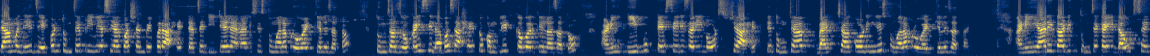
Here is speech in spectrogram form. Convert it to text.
त्यामध्ये जे पण तुमचे प्रिव्हियस इयर क्वेश्चन पेपर आहेत त्याचे डिटेल अनालिसिस तुम्हाला प्रोव्हाइड केलं जातं. तुमचा जो काही सिलेबस आहे तो कंप्लीट कव्हर केला जातो. आणि ई बुक टेस्ट सिरीज आणि नोट्स जे आहेत ते तुमच्या बॅचच्या अकॉर्डिंगलीच तुम्हाला प्रोव्हाइड केले जातात. आणि या रिगार्डिंग तुमचे काही डाऊट्स आहेत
